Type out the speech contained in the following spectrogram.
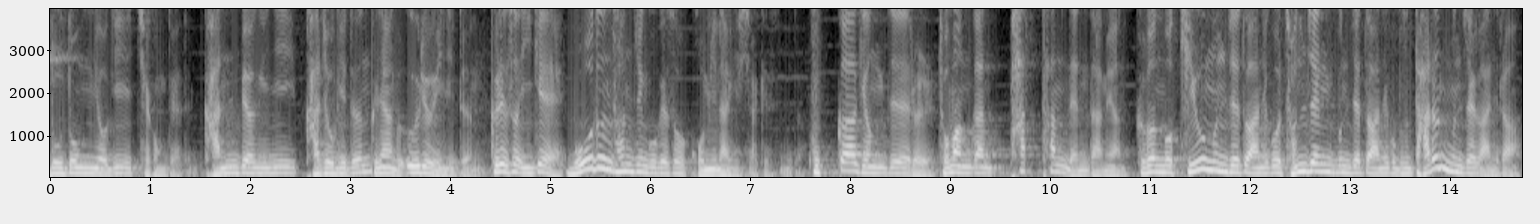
노동력이 제공돼야 됩니다. 간병인이 가족이든 그냥 그다음에 의료인이든 그래서 이게 모든 선진국에서 고민하기 시작했습니다. 국가 경제를 조만간 파탄 낸다면 그건 뭐 기후 문제도 아니고 전쟁 문제도 아니고 무슨 다른 문제가 아니라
